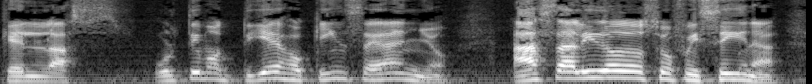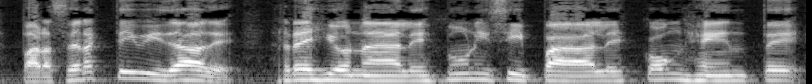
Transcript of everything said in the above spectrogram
que en los últimos 10 o 15 años ha salido de su oficina para hacer actividades regionales, municipales, con gente,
